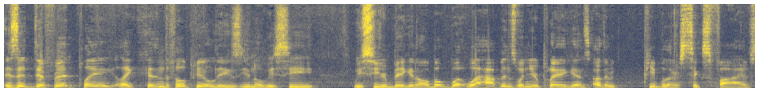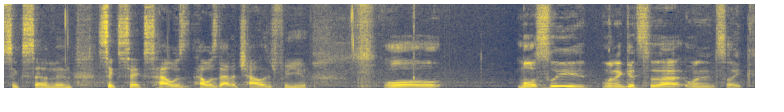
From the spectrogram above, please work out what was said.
is it different playing like in the Filipino leagues? You know, we see we see you're big and all, but what what happens when you're playing against other people that are 6'5, 6'7, 6'6? How is how is that a challenge for you? Well, mostly when it gets to that, when it's like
